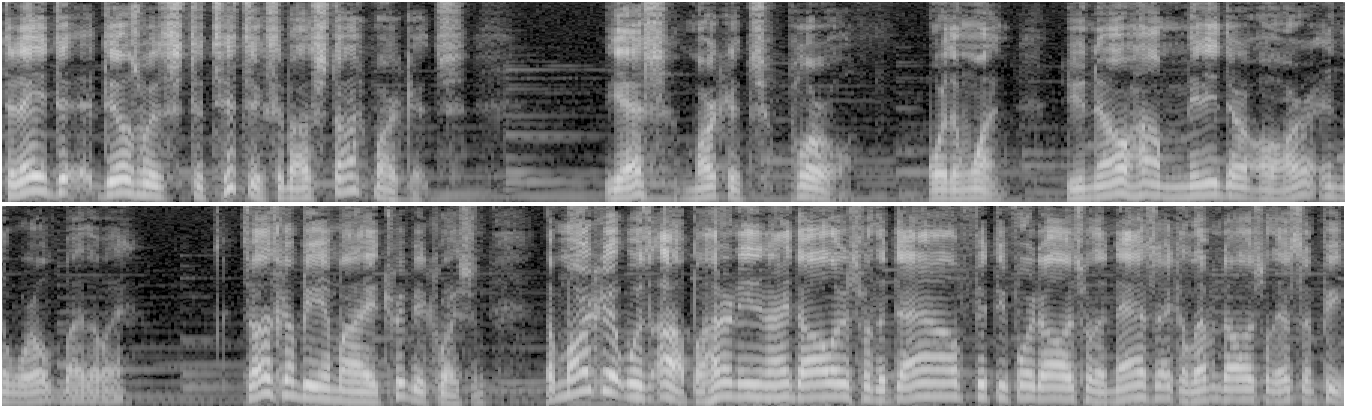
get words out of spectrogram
today d- deals with statistics about stock markets. Yes, markets plural, more than one. Do you know how many there are in the world, by the way? So that's going to be in my trivia question. The market was up $189 for the Dow, $54 for the Nasdaq, $11 for the S&P.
